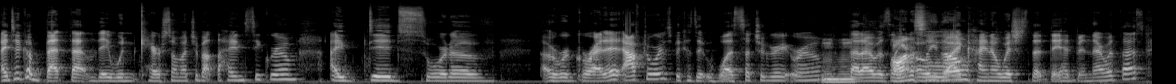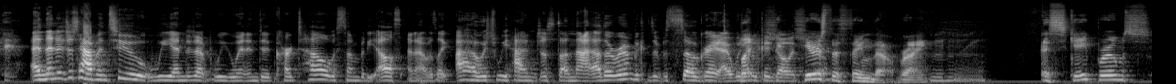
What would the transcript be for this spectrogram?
I took a bet that they wouldn't care so much about the hide and seek room. I did sort of uh, regret it afterwards because it was such a great room that I was like, Mm-hmm. Honestly, oh, though- I kind of wish that they had been there with us. And then it just happened too. We ended up, we went and did cartel with somebody else, and I was like, I wish we hadn't just done that other room because it was so great. I wish But we could go with here's you. the thing, though, right? Escape rooms,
